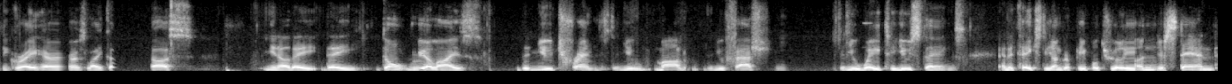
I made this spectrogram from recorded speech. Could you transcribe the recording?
the gray hairs like us, you know, they, they don't realize the new trends, the new model, the new fashion, the new way to use things, and it takes the younger people to really understand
